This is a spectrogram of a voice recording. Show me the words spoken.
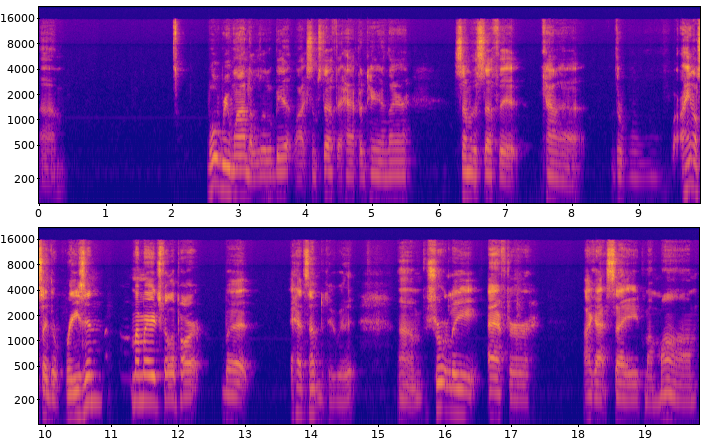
Um, we'll rewind a little bit, like some stuff that happened here and there. Some of the stuff that kind of the I ain't gonna say the reason my marriage fell apart, but it had something to do with it. Um, shortly after I got saved, my mom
